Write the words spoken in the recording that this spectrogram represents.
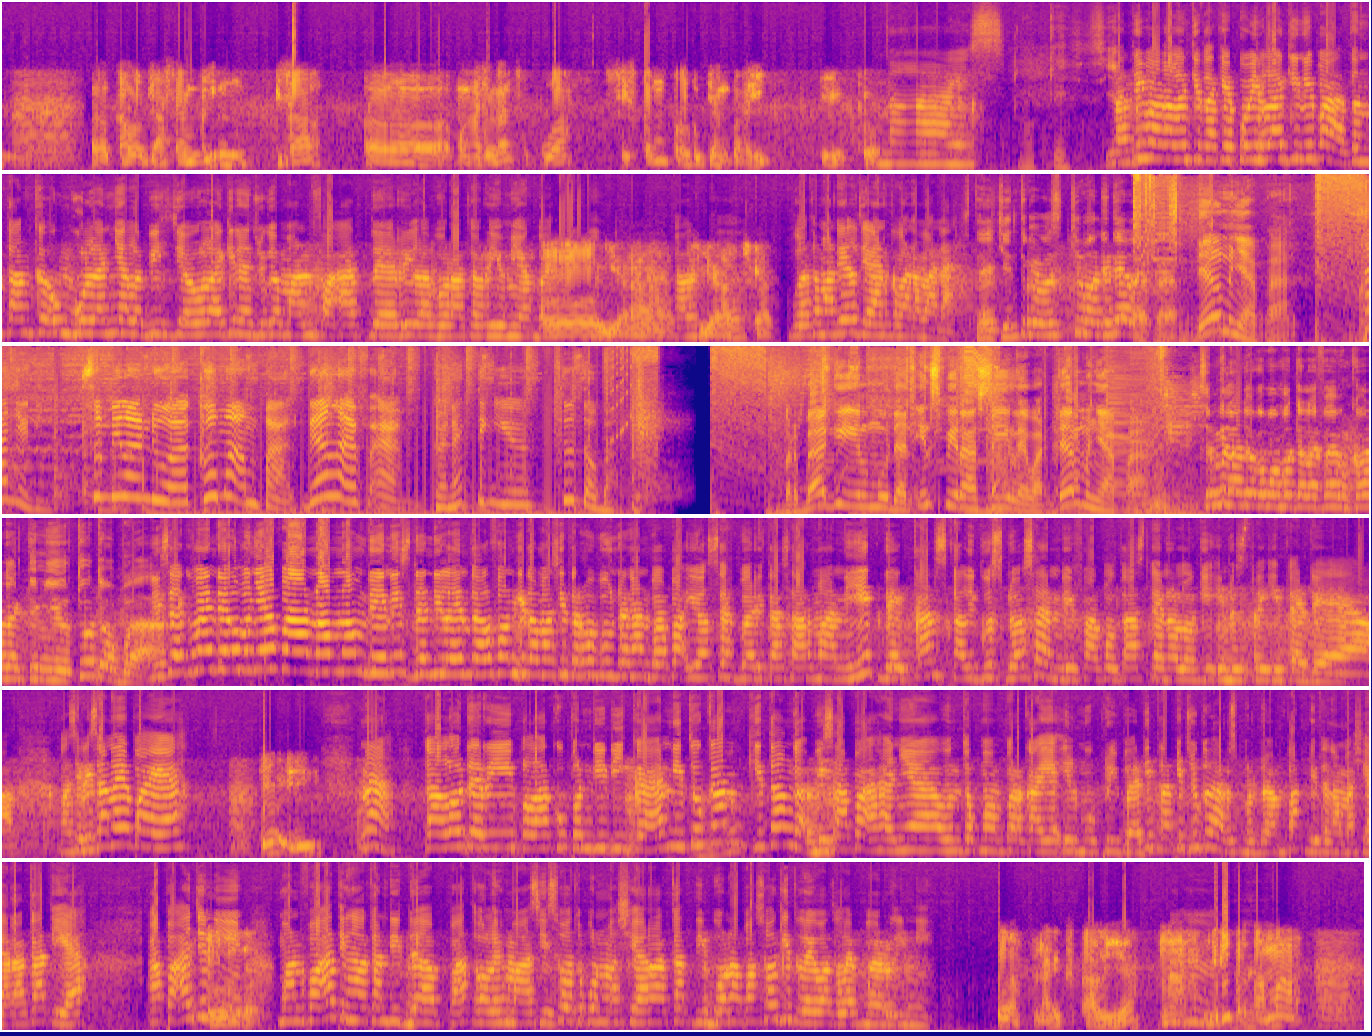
eh, kalau di assembling bisa eh, menghasilkan sebuah sistem produk yang baik gitu. Nice. Oke, siap. Nanti bakalan kita kepoin lagi nih Pak tentang keunggulannya lebih jauh lagi dan juga manfaat dari laboratorium yang baik. Oh ini. ya, Oke. siap siap. Buat teman Del jangan ke mana-mana. Stay tune terus cuma di Del FM. Del menyapa. Hanya di 92,4 Del FM. Connecting you to Toba. Berbagi ilmu dan inspirasi lewat Del menyapa. 92,4 Del FM connecting you to Toba. Di segmen Del Menyapa, Nom Nom Denis dan di lain telepon kita masih terhubung dengan Bapak Yosef Barita Sarmanik, Dekan sekaligus dosen di Fakultas Teknologi Industri ITDL. Masih di sana ya Pak ya? Yoi. Nah, kalau dari pelaku pendidikan itu kan kita nggak bisa Pak hanya untuk memperkaya ilmu pribadi, tapi juga harus berdampak di tengah masyarakat ya. Apa aja nih manfaat yang akan didapat oleh mahasiswa ataupun masyarakat di Bonapasogit lewat lab baru ini? Wah, menarik sekali ya. Nah, Hmm. jadi pertama,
